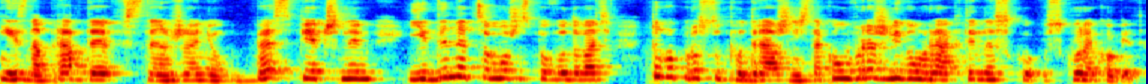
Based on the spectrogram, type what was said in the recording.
jest naprawdę w stężeniu bezpiecznym. Jedyne, co może spowodować, to po prostu podrażnić taką wrażliwą, reaktywną skó- skórę kobiet.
